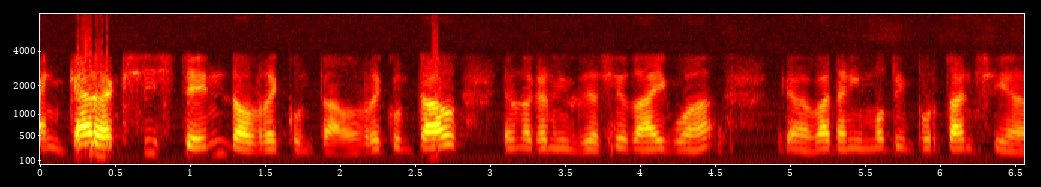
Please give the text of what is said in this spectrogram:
encara existent del rec Comtal. El rec Comtal és una canalització d'aigua que va tenir molta importància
